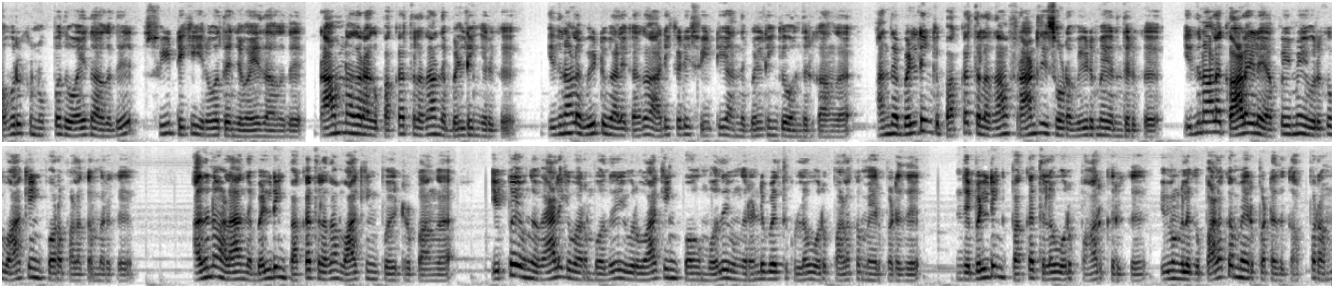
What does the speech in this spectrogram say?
அவருக்கு முப்பது வயதாகுது ஸ்வீட்டிக்கு இருபத்தஞ்சு வயதாகுது. ராம்நகராக்கு பக்கத்தில் தான் அந்த பில்டிங் இருக்குது இதனால வீட்டு வேலைக்காக அடிக்கடி ஸ்வீட்டி அந்த பில்டிங்க்கு வந்திருக்காங்க. அந்த பில்டிங்க்கு பக்கத்தில் தான் ஃப்ரான்சிஸோட வீடுமே இருந்திருக்கு. இதனால காலையில் எப்பயுமே இவருக்கு வாக்கிங் போகிற பழக்கம் இருக்குது அதனால அந்த பில்டிங் பக்கத்தில் தான் வாக்கிங் போயிட்டு இருப்பாங்க. இப்போ இவங்க வேலைக்கு வரும்போது இவர் வாக்கிங் போகும்போது இவங்க ரெண்டு பேர்த்துக்குள்ள ஒரு பழக்கம் ஏற்படுது. இந்த பில்டிங் பக்கத்தில் ஒரு பார்க் இருக்கு. இவங்களுக்கு பழக்கம் ஏற்பட்டதுக்கு அப்புறம்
